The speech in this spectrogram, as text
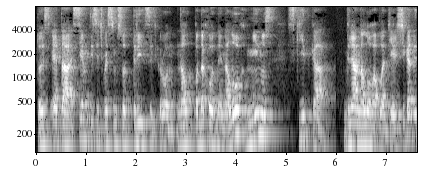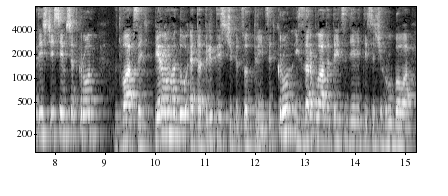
то есть это 7830 крон подоходный налог минус скидка для налогоплательщика 2070 крон. В 2021 году это 3530 крон из зарплаты 39 тысяч грубого,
